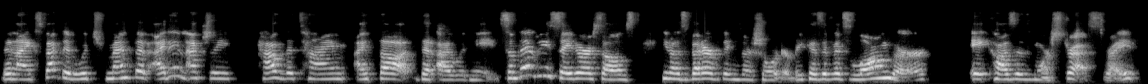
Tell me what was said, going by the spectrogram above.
than I expected, which meant that I didn't actually have the time I thought that I would need. Sometimes we say to ourselves, you know, it's better if things are shorter because if it's longer, it causes more stress, right?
